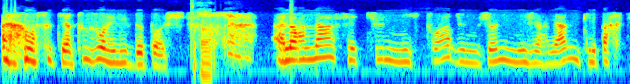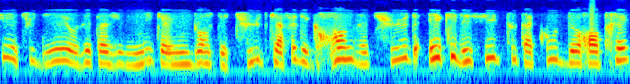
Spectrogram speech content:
On soutient toujours les livres de poche. Ah. Alors là, c'est une histoire d'une jeune Nigériane qui est partie étudier aux États-Unis, qui a une bourse d'études, qui a fait des grandes études et qui décide tout à coup de rentrer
